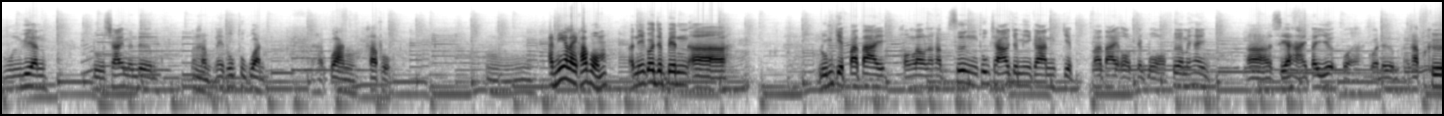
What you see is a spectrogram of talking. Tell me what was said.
หมุนเวียนดูดใช้เหมือนเดิมนะครับอืม ในทุกๆวันนะครับวันครับผมอืมอันนี้อะไรครับผม อันนี้ก็จะเป็นอ่าหลุมเก็บปลาตายของเรานะครับ ซึ่งทุกเช้าจะมีการเก็บปลาตายออกจากบ่อเพื่อไม่ให้อ่าเสียหายไปเยอะกว่ากว่าเดิมนะครับคือ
